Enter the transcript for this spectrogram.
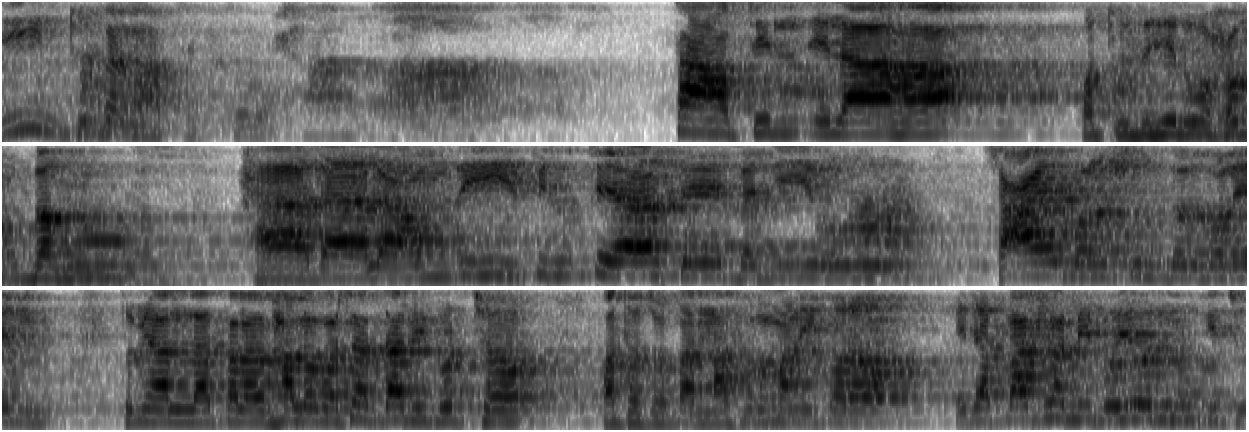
দিন ঢুকানো আছে? তাসিল ইলাহা وتظهر حبه هذا لعمري في القياس بديع শায়ের বড় সুন্দর বলেন তুমি আল্লাহ তালার ভালোবাসার দাবি করছো অথচ তার নাফরমানি করো এটা পাগলামি বই অন্য কিছু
